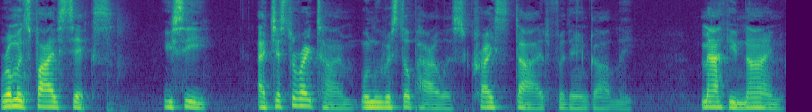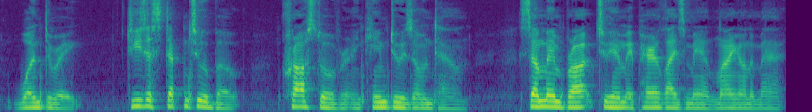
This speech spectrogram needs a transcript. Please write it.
Romans 5 6. You see, at just the right time, when we were still powerless, Christ died for the ungodly. Matthew 9 1 through 8. Jesus stepped into a boat, crossed over, and came to his own town. Some men brought to him a paralyzed man lying on a mat.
